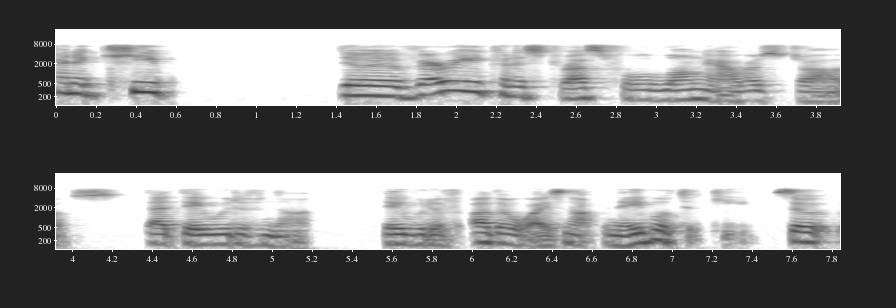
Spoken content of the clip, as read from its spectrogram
kind of keep the very kind of stressful long hours jobs that they would have not they would have otherwise not been able to keep. So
